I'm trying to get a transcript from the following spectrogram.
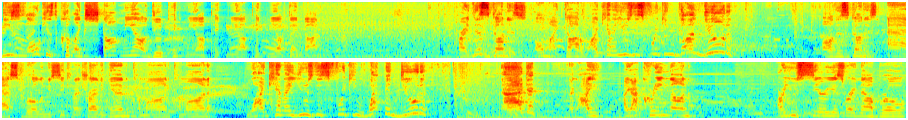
These locusts could, like, stomp me out. Dude, pick me up, pick me up, pick me up, thank god. Alright, this gun is... Oh my god, why can't I use this freaking gun, dude? Oh, this gun is ass, bro. Let me see. Can I try it again? Come on, come on. Why can't I use this freaking weapon, dude? Ah, I got, I, I got creamed on. Are you serious right now, bro?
